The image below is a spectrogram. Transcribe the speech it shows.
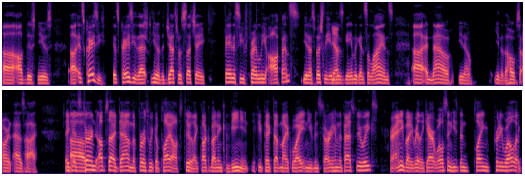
uh, of this news. Uh, it's crazy. It's crazy that you know the Jets were such a fantasy friendly offense, you know, especially in yep. this game against the Lions, uh, and now you know, you know the hopes aren't as high. It gets uh, turned upside down the first week of playoffs too. Like talk about inconvenient. If you picked up Mike White and you've been starting him the past few weeks, or anybody really, Garrett Wilson, he's been playing pretty well. Like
